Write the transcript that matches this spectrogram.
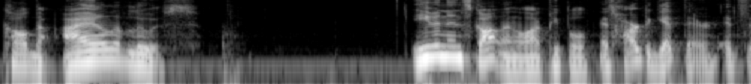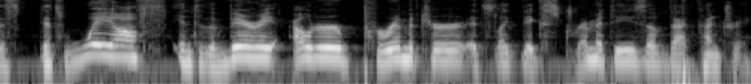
called the Isle of Lewis. Even in Scotland, a lot of people, it's hard to get there. It's this, it's way off into the very outer perimeter. It's like the extremities of that country.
